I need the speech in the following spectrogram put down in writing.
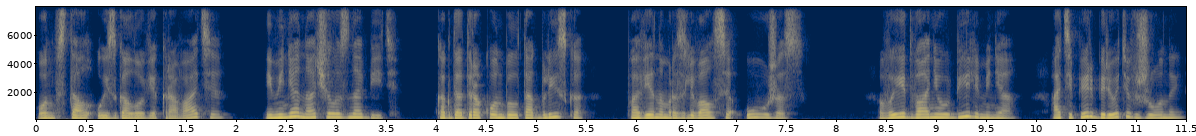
Он встал у изголовья кровати, и меня начало знобить. Когда дракон был так близко, по венам разливался ужас. «Вы едва не убили меня, а теперь берете в жены.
